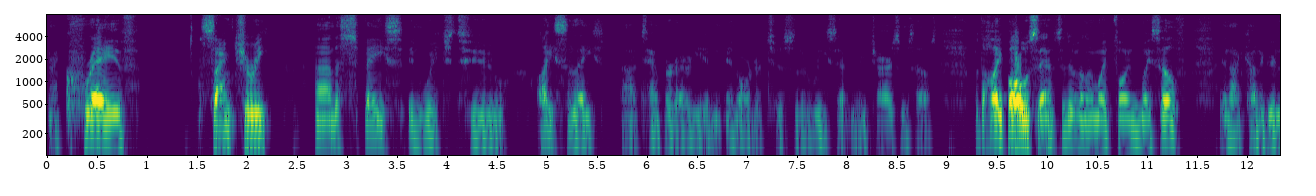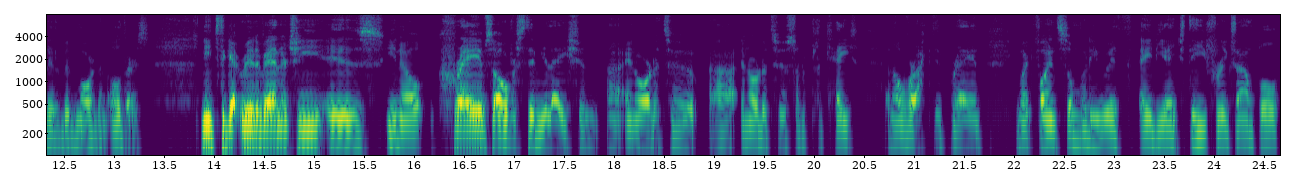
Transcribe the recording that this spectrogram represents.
and crave sanctuary and a space in which to isolate uh, temporarily in, in order to sort of reset and recharge themselves. But the hyposensitive, and I might find myself in that category a little bit more than others, needs to get rid of energy, is you know craves overstimulation uh, in order to uh, in order to sort of placate an overactive brain. You might find somebody with ADHD, for example,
